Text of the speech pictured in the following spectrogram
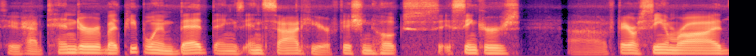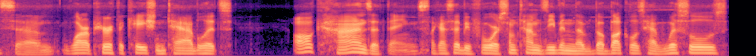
to have tinder, but people embed things inside here, fishing hooks, sinkers, uh, rods, um, water purification tablets, all kinds of things. Like I said before, sometimes even the, the buckles have whistles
